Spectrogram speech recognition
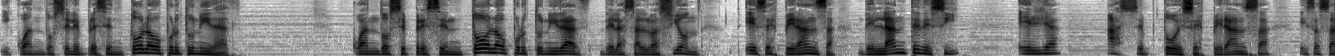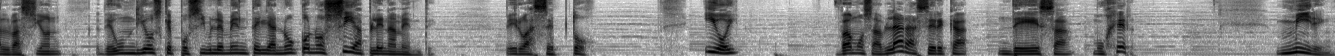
Y cuando se le presentó la oportunidad, cuando se presentó la oportunidad de la salvación, esa esperanza delante de sí, ella aceptó esa esperanza, esa salvación de un Dios que posiblemente ella no conocía plenamente, pero aceptó. Y hoy vamos a hablar acerca de esa mujer. Miren,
